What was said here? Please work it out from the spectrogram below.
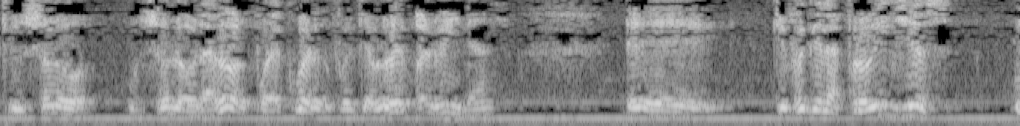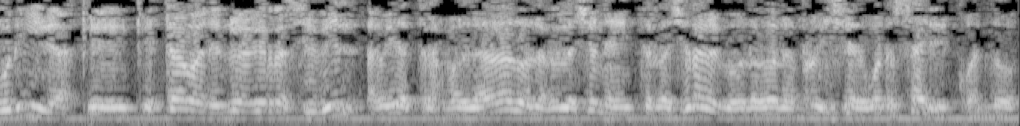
que un solo un solo orador por acuerdo fue el que habló de Malvinas eh, que fue que las provincias unidas que, que estaban en una guerra civil había trasladado las relaciones internacionales gobernador de la provincia de Buenos Aires cuando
